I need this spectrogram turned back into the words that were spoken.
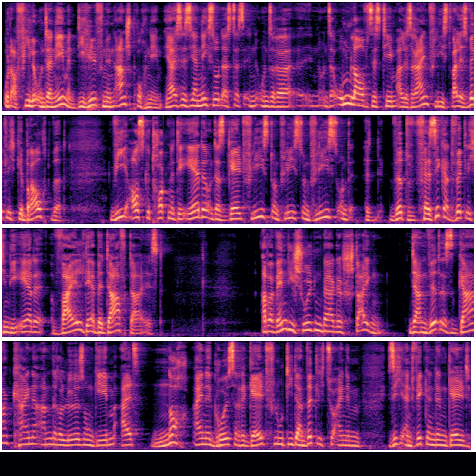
und auch viele Unternehmen die Hilfen in Anspruch nehmen. Ja, es ist ja nicht so, dass das in, unserer, in unser Umlaufsystem alles reinfließt, weil es wirklich gebraucht wird wie ausgetrocknete Erde und das Geld fließt und fließt und fließt und äh, wird versickert wirklich in die Erde, weil der Bedarf da ist. Aber wenn die Schuldenberge steigen, dann wird es gar keine andere Lösung geben, als noch eine größere Geldflut, die dann wirklich zu einem sich entwickelnden Geld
